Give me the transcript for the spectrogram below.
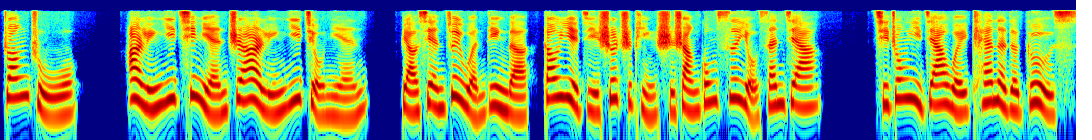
庄主。二零一七年至二零一九年表现最稳定的高业绩奢侈品时尚公司有三家，其中一家为 Canada Goose，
